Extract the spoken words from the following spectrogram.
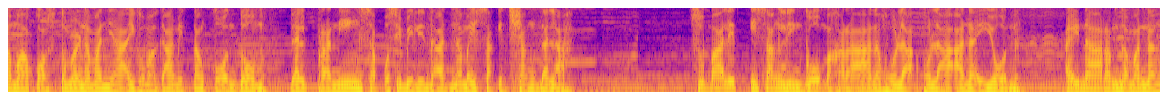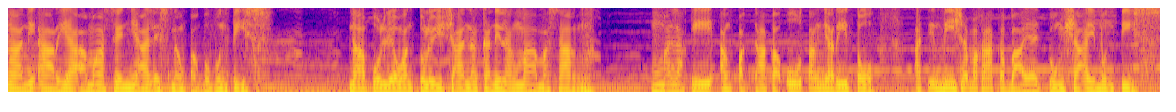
ang mga customer naman niya ay gumagamit ng kondom dahil praning sa posibilidad na may sakit siyang dala. Subalit isang linggo makaraan ang hula-hulaan na iyon ay naramdaman na nga ni Arya ang mga senyales ng pagbubuntis. Nabulyawan tuloy siya ng kanilang mamasang. Malaki ang pagkakautang niya rito at hindi siya makakabayad kung siya ay buntis.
